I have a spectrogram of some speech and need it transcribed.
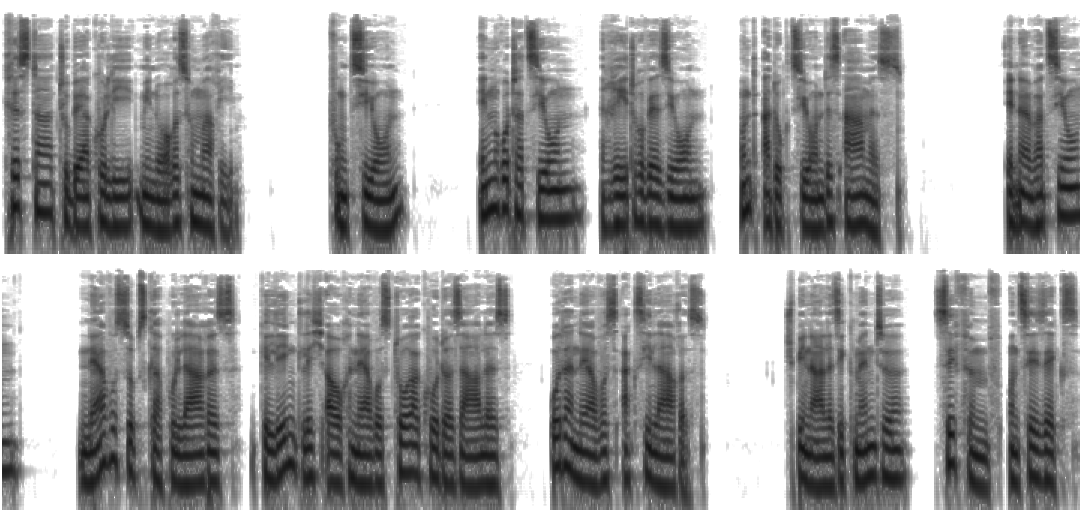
Christa tuberculi minoris humeri Funktion Innenrotation, Retroversion und Adduktion des Armes. Innervation Nervus subscapularis, gelegentlich auch Nervus thoraco dorsalis oder Nervus axillaris. Spinale Segmente C5 und C6.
